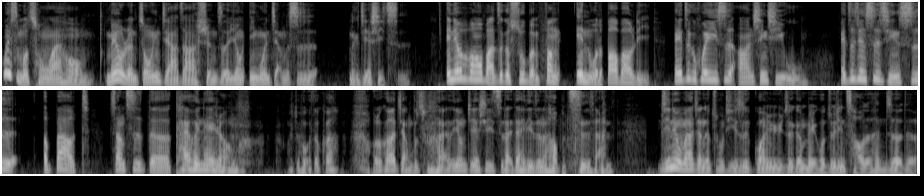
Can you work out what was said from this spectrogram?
为什么从来吼没有人中英夹杂选择用英文讲的是那个介系词？哎，你要不要帮我把这个书本放 in 我的包包里？哎，这个会议是 on 星期五。哎，这件事情是 about。上次的开会内容，我觉得我都快要，我都快要讲不出来了。用介系词来代替，真的好不自然。今天我们要讲的主题是关于这个美国最近炒得很热的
